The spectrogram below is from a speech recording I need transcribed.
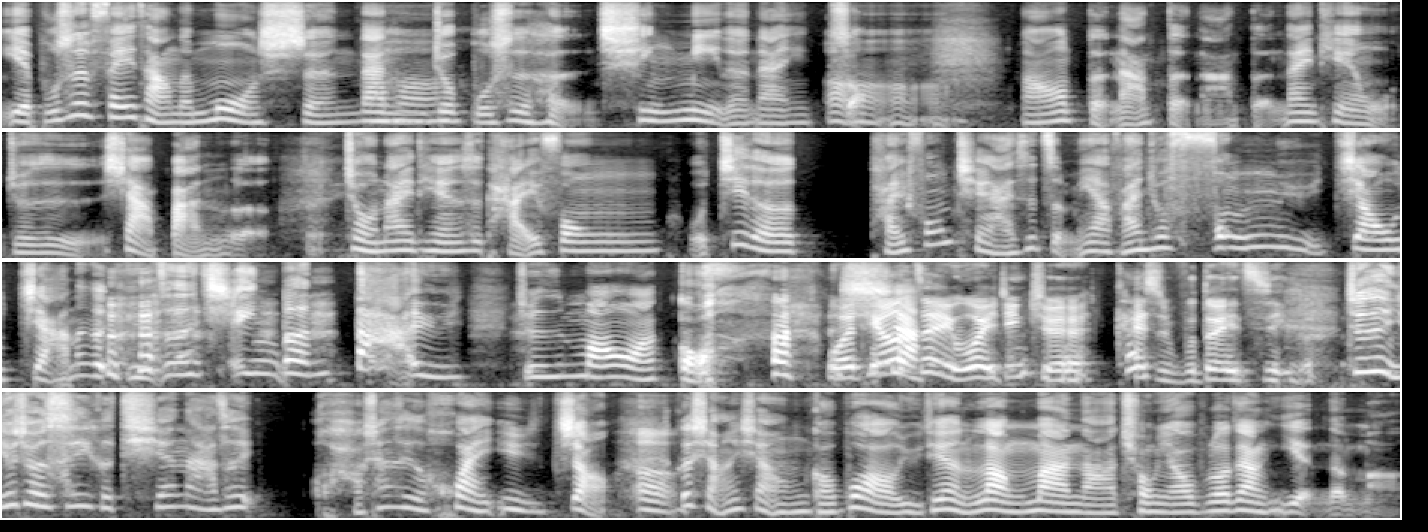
也不是非常的陌生，嗯但就不是很亲密的那一嗯种。嗯嗯嗯，然后等啊等啊等，那一天我就是下班了，就那一天是台风，我记得台风前还是怎么样，反正就风雨交加，那个雨真的 倾盆大雨，就是猫啊狗啊，我听到这里我已经觉得开始不对劲了，就是你就觉得是一个天哪，这哇好像是一个坏预兆。嗯可，想一想，搞不好雨天很浪漫啊，琼瑶不都这样演的嘛？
